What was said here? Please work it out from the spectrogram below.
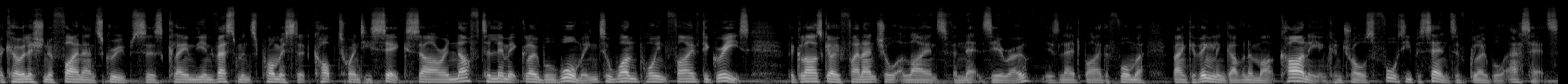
A coalition of finance groups has claimed the investments promised at COP26 are enough to limit global warming to 1.5 degrees. The Glasgow Financial Alliance for Net Zero is led by the former Bank of England Governor Mark Carney and controls 40% of global assets.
